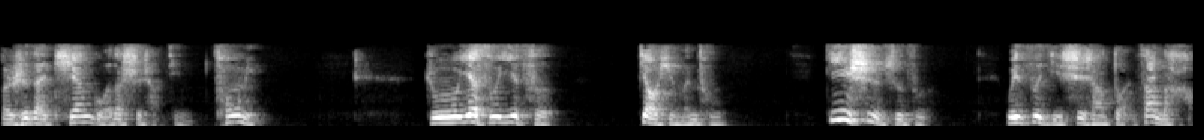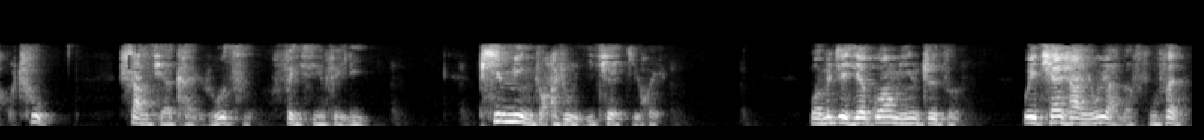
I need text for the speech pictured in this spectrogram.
而是在天国的市场进聪明。主耶稣以此教训门徒：今世之子，为自己世上短暂的好处，尚且肯如此费心费力。拼命抓住一切机会。我们这些光明之子，为天上永远的福分，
